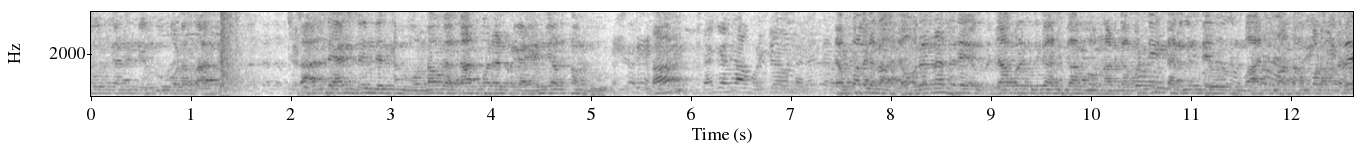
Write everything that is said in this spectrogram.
ఎవరు కానీ డెంగ్యూ కూడా రాలేదు దాని యాక్సిడెంట్ జరిగింది? ఉన్నావుగా కార్పొరేటర్గా ఏం చేస్తున్నావు నువ్వు? చెప్పాలి కదా ఎవరైనా సరే ప్రజాప్రతినిధిగా అధికారంలో ఉన్నాడు కాబట్టి కన్విన్స్ చేయవలసిన బాధ్యత అతను కూడా ఉంటది.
